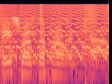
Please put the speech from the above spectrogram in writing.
This was the perfect child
